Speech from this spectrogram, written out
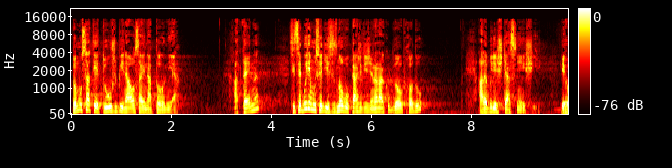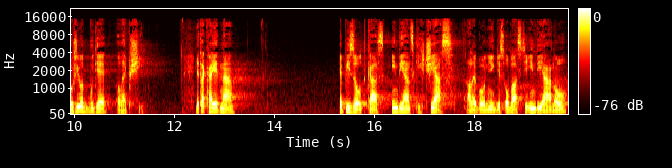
Tomu sa tie túžby naozaj naplnia. A ten síce bude musieť ísť znovu každý týždeň na nákup do obchodu, ale bude šťastnejší. Jeho život bude lepší. Je taká jedna epizódka z indiánskych čias, alebo niekde z oblasti indiánov.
